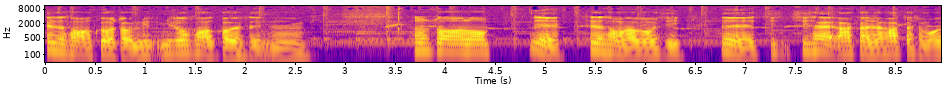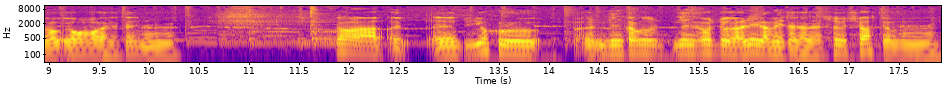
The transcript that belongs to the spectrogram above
先祖様の供養とか、水戸様の供養ですね、うん。そうすると、あの、ね、先祖様も喜ぶし、ね、ち小さい赤ちゃんなかった人も喜ぶわけですね、うん。だから、えー、よく、幻覚、幻覚というか、霊が見えたりとか、ね、そういうしますよ、うん。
